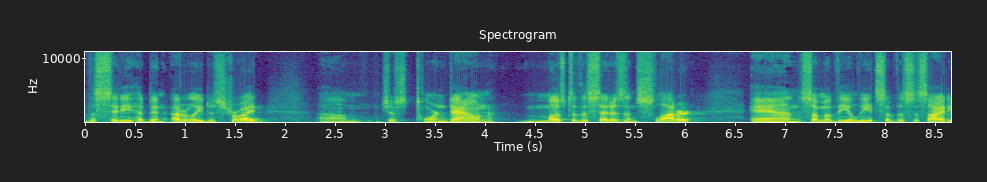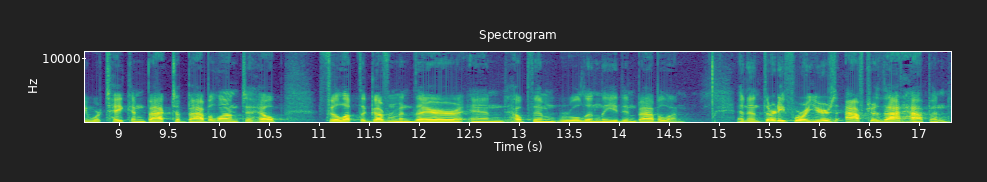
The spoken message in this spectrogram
The city had been utterly destroyed, um, just torn down, most of the citizens slaughtered, and some of the elites of the society were taken back to Babylon to help fill up the government there and help them rule and lead in Babylon. And then 34 years after that happened,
